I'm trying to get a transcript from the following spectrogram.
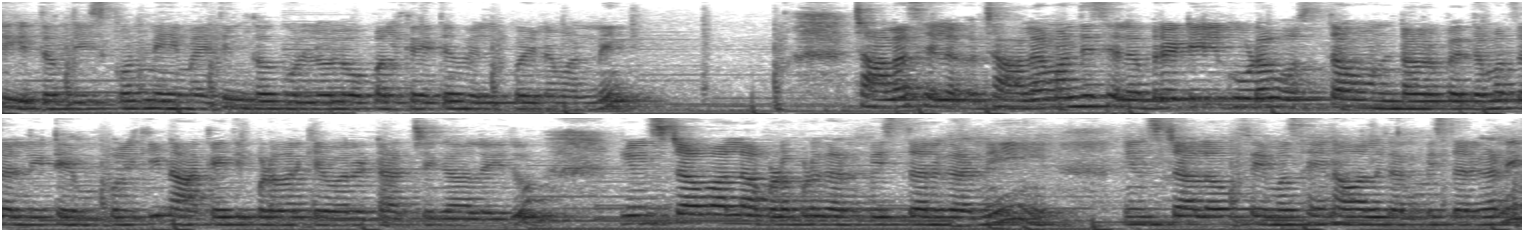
తీర్థం తీసుకొని మేమైతే ఇంకా గుళ్ళో లోపలికి అయితే వెళ్ళిపోయినామండి. చాలా సెల చాలా మంది సెలబ్రిటీలు కూడా వస్తూ ఉంటారు పెద్దమ్మ తల్లి టెంపుల్కి. నాకైతే ఇప్పటివరకు ఎవరు టచ్ కాలేదు. ఇన్స్టా వాళ్ళు అప్పుడప్పుడు కనిపిస్తారు కానీ ఇన్స్టాలో ఫేమస్ అయిన వాళ్ళు కనిపిస్తారు కానీ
